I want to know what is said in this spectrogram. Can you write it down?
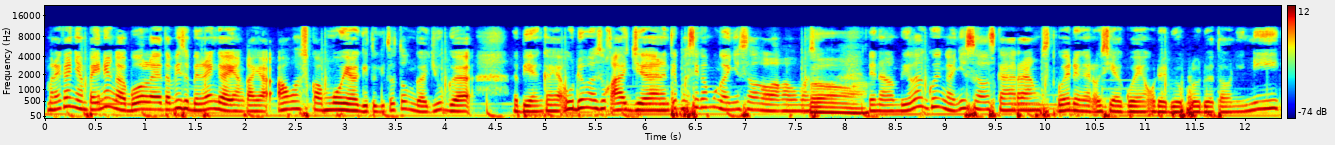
mereka nyampeinnya nggak boleh tapi sebenarnya nggak yang kayak awas kamu ya gitu-gitu tuh nggak juga lebih yang kayak udah masuk aja nanti pasti kamu nggak nyesel kalau kamu masuk Oh. dan alhamdulillah gue nggak nyesel sekarang Maksud gue dengan usia gue yang udah 22 tahun ini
